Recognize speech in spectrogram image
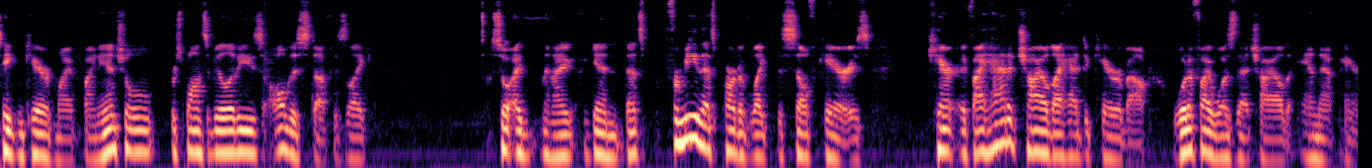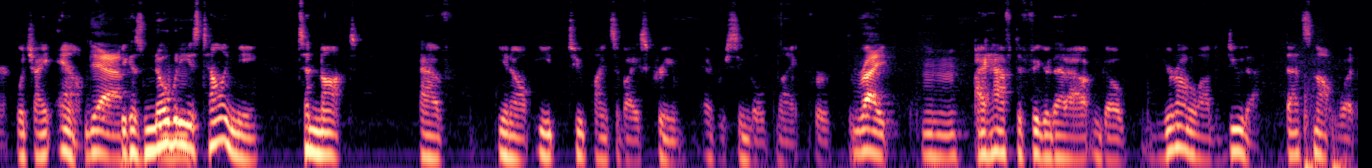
taking care of my financial responsibilities. All this stuff is like. So I and I again, that's for me. That's part of like the self care is care. If I had a child, I had to care about. What if I was that child and that parent, which I am, yeah. because nobody Mhm. is telling me to not have, you know, eat two pints of ice cream every single night for Right. Mm-hmm. I have to figure that out and go, you're not allowed to do that. That's not what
